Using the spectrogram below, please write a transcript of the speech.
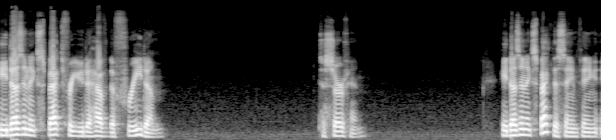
He doesn't expect for you to have the freedom to serve Him. He doesn't expect the same thing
